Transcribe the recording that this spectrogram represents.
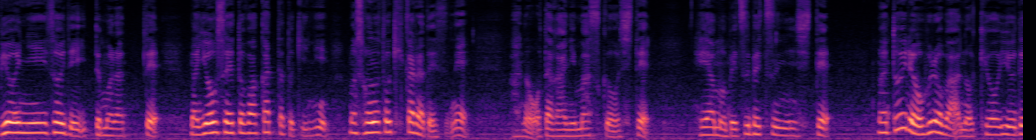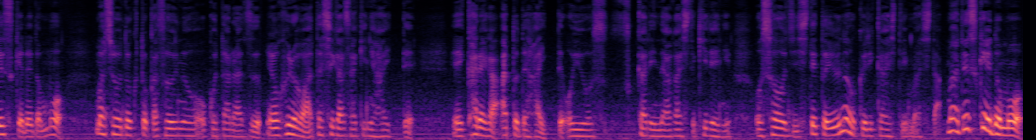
病院に急いで行ってもらって、まあ、陽性と分かった時に、まあ、その時からですねあのお互いにマスクをして部屋も別々にして、まあ、トイレお風呂はあの共有ですけれども、まあ、消毒とかそういうのを怠らずお風呂は私が先に入って。えー彼が後で入ってお湯をすっかり流してきれいにお掃除してというのを繰り返していましたまあですけれども、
